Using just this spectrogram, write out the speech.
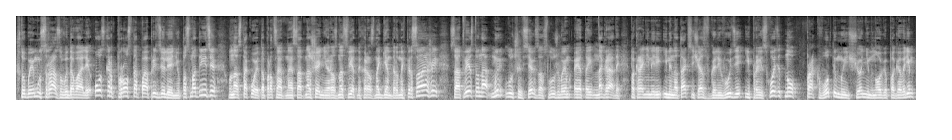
чтобы ему сразу выдавали Оскар просто по определению. Посмотрите, у нас такое-то процентное соотношение разноцветных и разногендерных персонажей, соответственно, мы лучше всех заслуживаем этой награды. По крайней мере, именно так сейчас в Голливуде и происходит, но про квоты мы еще немного поговорим,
